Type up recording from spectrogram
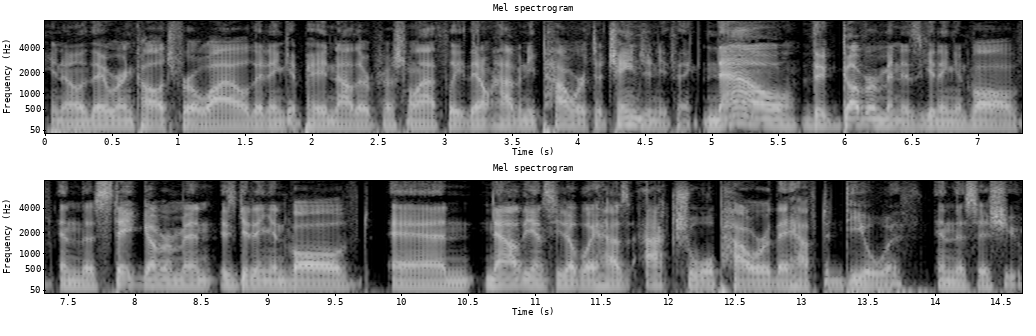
You know, they were in college for a while, they didn't get paid. Now they're a professional athlete. They don't have any power to change anything. Now the government is getting involved, and the state government is getting involved, and now the NCAA has actual power they have to deal with in this issue.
